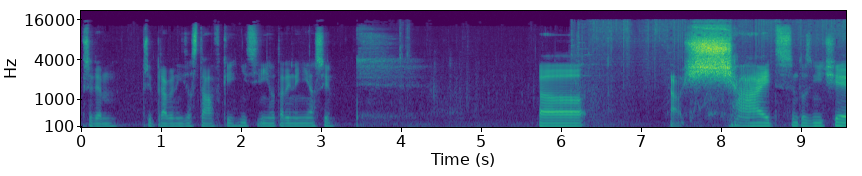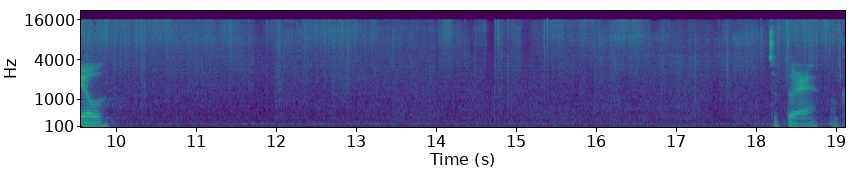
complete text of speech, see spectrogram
předem připravené zastávky. Nic jiného tady není asi. Uh, oh, shit, jsem to zničil. Co to je? OK.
